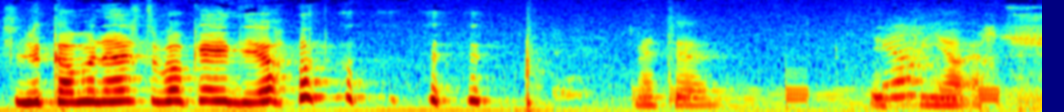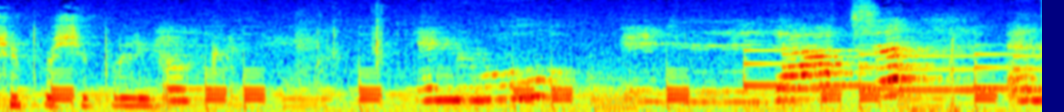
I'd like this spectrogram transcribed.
Şimdi kamera açtım okey diyor. Mete, ik vind jou echt super super lief. En hoe laatste en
